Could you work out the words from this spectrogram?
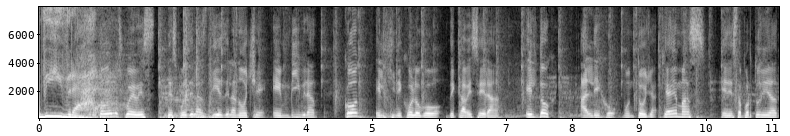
Vibra. Todos los jueves, después de las 10 de la noche, en Vibra, con el ginecólogo de cabecera, el doc Alejo Montoya, que además, en esta oportunidad,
